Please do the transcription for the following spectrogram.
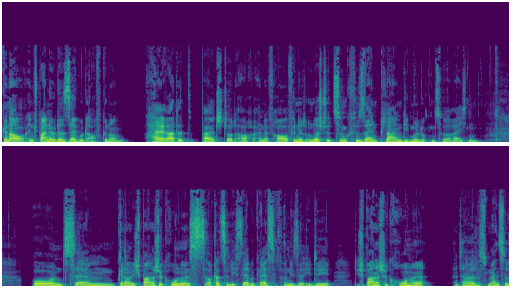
genau, in Spanien wird er sehr gut aufgenommen, heiratet bald dort auch eine Frau, findet Unterstützung für seinen Plan, die Molukken zu erreichen. Und ähm, genau, die spanische Krone ist auch tatsächlich sehr begeistert von dieser Idee. Die spanische Krone, da was meinst du,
